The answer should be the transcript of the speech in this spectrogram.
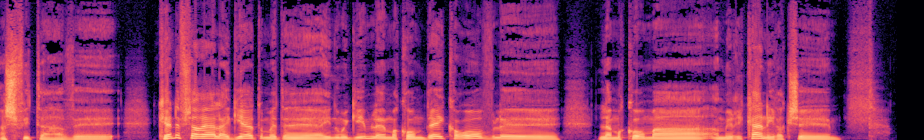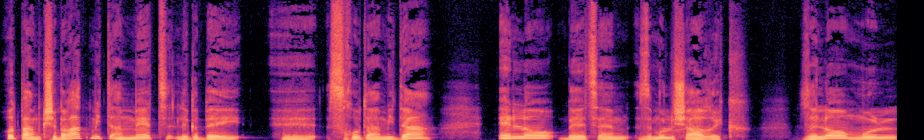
השפיטה וכן אפשר היה להגיע, זאת אומרת אה, היינו מגיעים למקום די קרוב למקום האמריקני רק שעוד פעם כשברק מתעמת לגבי זכות העמידה אין לו בעצם זה מול שער ריק. זה לא מול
